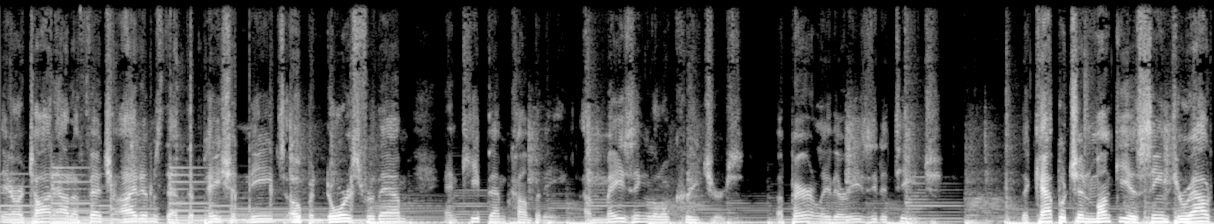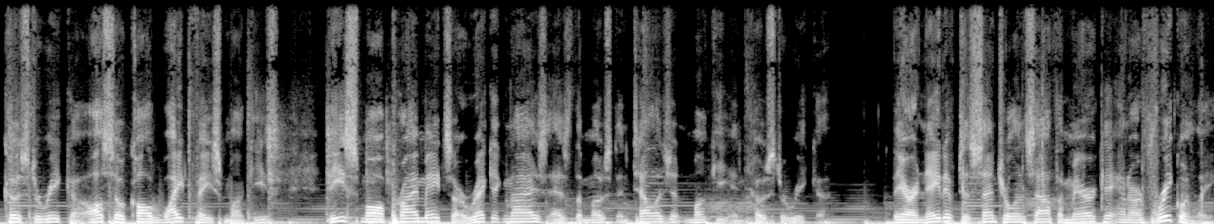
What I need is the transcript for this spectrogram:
They are taught how to fetch items that the patient needs, open doors for them, and keep them company. Amazing little creatures. Apparently, they're easy to teach. The capuchin monkey is seen throughout Costa Rica, also called white face monkeys these small primates are recognized as the most intelligent monkey in Costa Rica. They are native to Central and South America and are frequently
